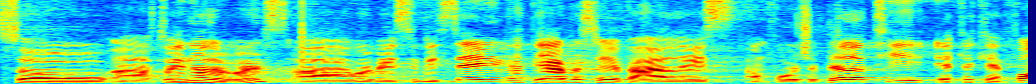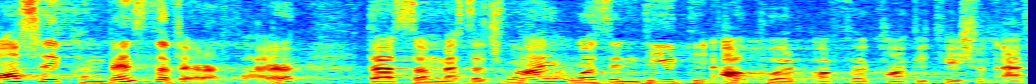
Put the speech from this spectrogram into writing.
So, uh, so in other words, uh, we're basically saying that the adversary violates unforgeability if it can falsely convince the verifier that some message y was indeed the output of the computation f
